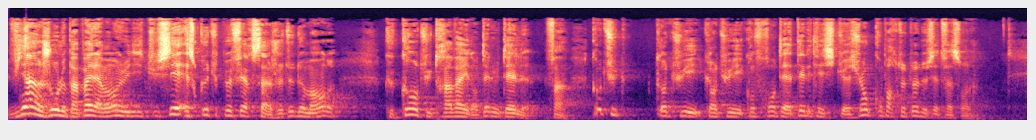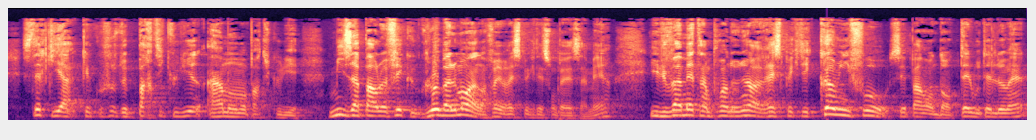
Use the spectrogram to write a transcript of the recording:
Vient un jour le papa et la maman lui dit, tu sais, est-ce que tu peux faire ça? Je te demande que quand tu travailles dans telle ou telle, enfin, quand tu quand tu es, quand tu es confronté à telle et telle situation, comporte-toi de cette façon-là. C'est-à-dire qu'il y a quelque chose de particulier à un moment particulier. Mis à part le fait que globalement, un enfant, il va respecter son père et sa mère, il va mettre un point d'honneur à respecter comme il faut ses parents dans tel ou tel domaine,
